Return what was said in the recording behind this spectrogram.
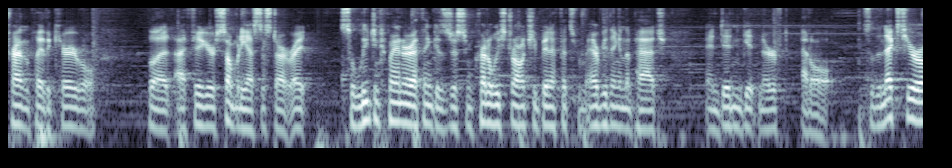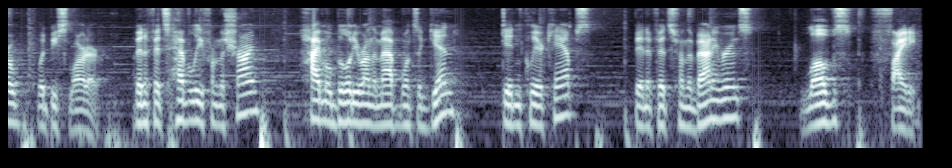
trying to play the carry role. but I figure somebody has to start, right? So Legion Commander, I think, is just incredibly strong. She benefits from everything in the patch and didn't get nerfed at all. So the next hero would be Slardar. Benefits heavily from the Shrine, high mobility around the map once again, didn't clear camps, benefits from the bounty runes, loves fighting.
